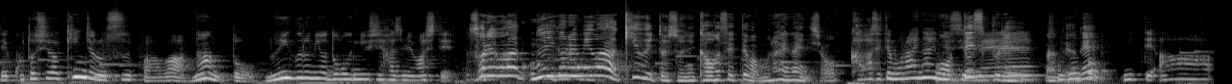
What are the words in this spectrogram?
で今年は近所のスーパーはなんとぬいぐるみを導入し始めまして。それはぬいぐるみはキウイと一緒に買わせてはもらえないんでしょ？買わせてもらえないんですよね。もうディスプレイなんだよね。見てあ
